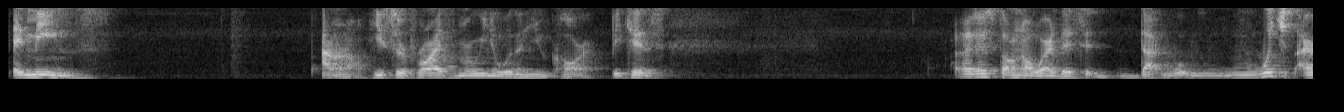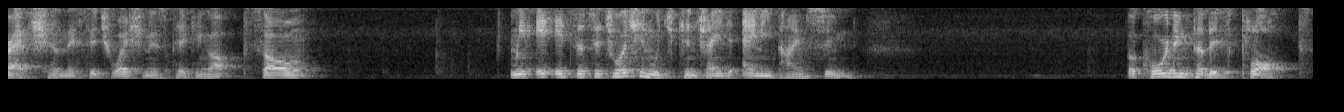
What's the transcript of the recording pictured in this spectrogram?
it means I don't know. He surprised Mourinho with a new car because I just don't know where this that which direction this situation is picking up. So I mean, it's a situation which can change anytime soon according to this plot,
